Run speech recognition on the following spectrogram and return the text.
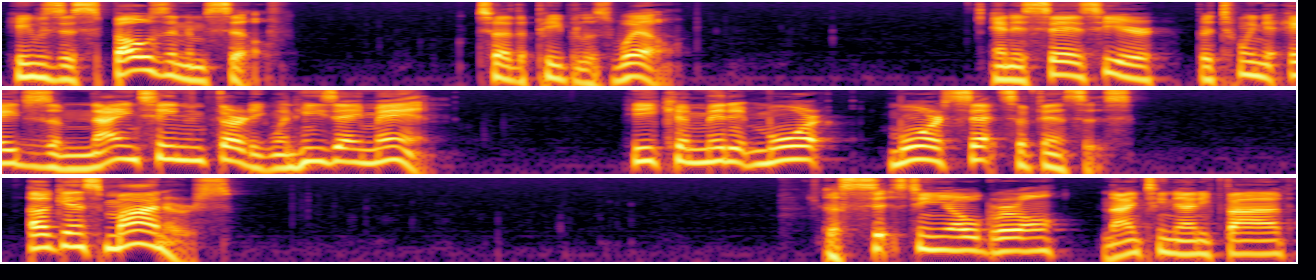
He was exposing himself to other people as well. And it says here between the ages of 19 and 30, when he's a man, he committed more, more sex offenses against minors. A 16 year old girl, 1995.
